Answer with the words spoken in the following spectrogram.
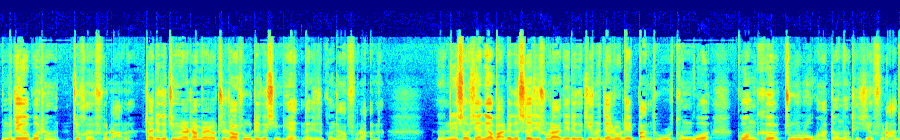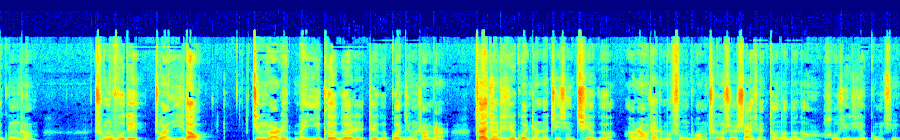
那么这个过程就很复杂了，在这个晶圆上边要制造出这个芯片，那就是更加复杂了。嗯，你首先要把这个设计出来的这个集成电路的版图，通过光刻、注入啊等等这些复杂的工程，重复的转移到晶圆的每一个个的这个管径上边，再将这些管径呢进行切割啊，然后再什么封装、测试、筛选等等等等后续的一些工序，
